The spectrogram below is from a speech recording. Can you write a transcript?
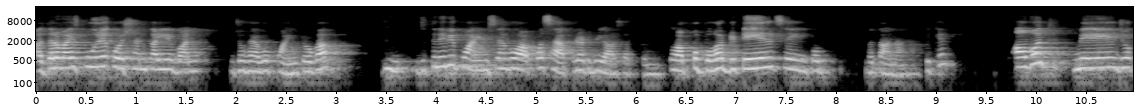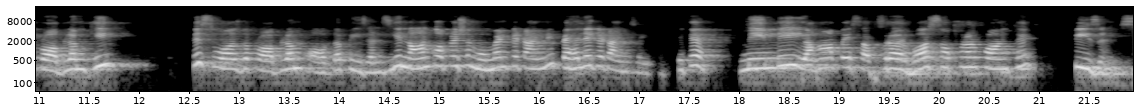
अदरवाइज़ पूरे क्वेश्चन का ये वन जो है वो पॉइंट होगा। जितने भी पॉइंट्स हैं वो आपको सेपरेट भी आ सकते हैं। तो आपको बहुत डिटेल से इनको बताना है, ठीक है? अवध में जो प्रॉब्लम थी this was the problem of the peasants ये नॉन कॉपरेशन मूवमेंट के टाइम नहीं, पहले के टाइम से ही थी, ठीक है? मेनली यहाँ पे सफरर वह सफरर कौन थे? पीजेंट्स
